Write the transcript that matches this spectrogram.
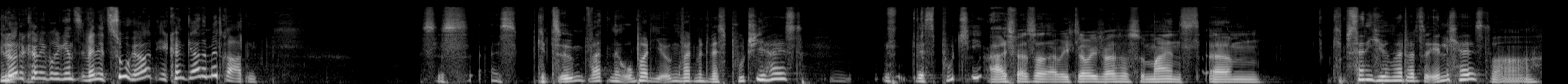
Die Leute können übrigens, wenn ihr zuhört, ihr könnt gerne mitraten. es ist, es, Gibt es irgendwas, eine Oper, die irgendwas mit Vespucci heißt? Vespucci? ah, ich weiß was, aber ich glaube, ich weiß, was du meinst. Ähm, Gibt es da nicht irgendwas, was so ähnlich heißt? war,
